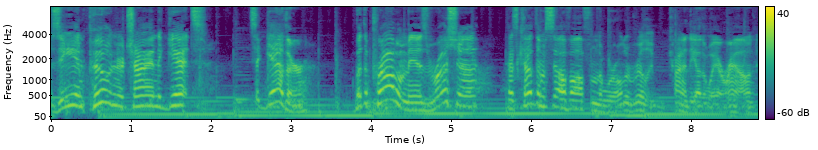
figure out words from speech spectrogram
Xi and Putin are trying to get together. But the problem is, Russia has cut themselves off from the world, or really kind of the other way around,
